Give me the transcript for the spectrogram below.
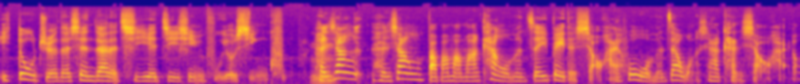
一度觉得现在的企业既幸福又辛苦，嗯、很像很像爸爸妈妈看我们这一辈的小孩，或我们再往下看小孩哦、喔。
